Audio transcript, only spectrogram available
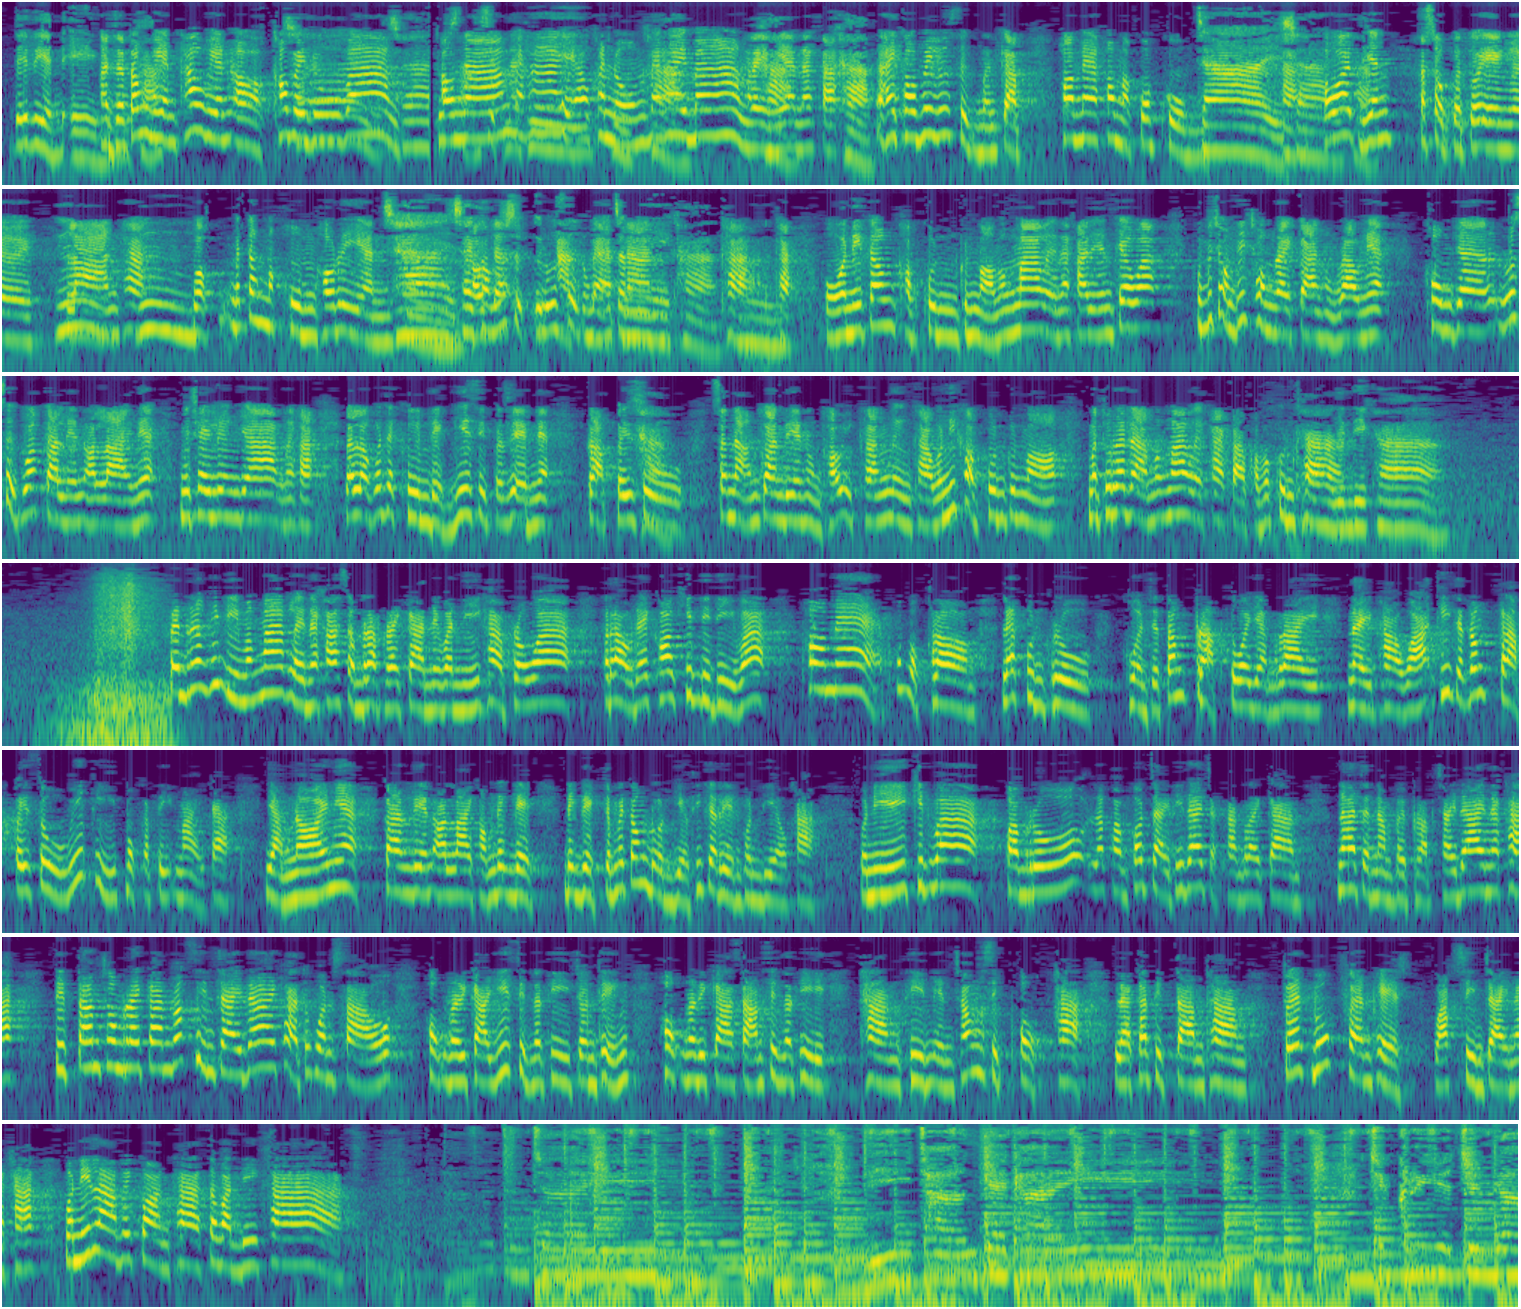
ได้เรียนเองอาจจะต้องคเวียนเข้าเวียนออกเข้าไปดูบ้าง ใช่ใช่เอาทุกน้ำ30ไปให้นาทีเอาขนมไปค่ะให้บ้างอะไรอย่างเงี้ยนะคะค่ะให้เขาไม่รู้สึกเหมือนกับพ่อแม่เข้ามาควบคุมใช่ค่ะใช่ เพราะว่าค่เรียนประสบกับตัวเองเลยอืมหลานค่ะอืม บอกไม่ต้องมาคุมเขาเรียนใช่ใช่เขความจะรู้สึกอึดอัดรู้สึกตรงแบนั้บนจะนั้นมีค่ะค่ะอืม ค่ะโอ้วันนี้ต้องขอบคุณคุณหมอมาก ๆ เลยนะคะดิฉันเชื่อว่าคุณผู้ชมที่ชมรายการของเราเนี่ย คงจะรู้สึกว่าการเรียนออนไลน์เนี่ยไม่ใช่เรื่องยากนะคะ แล้วเราก็จะคืนเด็ก 20%เนี่ยกลับไปสู่สนามการเรียนของเขาอีกครั้งหนึ่งค่ะ วันนี้ขอบคุณคุณหมอมัทุรดามาก ๆ เลยค่ะกราบขอบพระคุณค่ะ ยินดีค่ะ เป็นเรื่องที่ดีมาก ๆ เลยนะคะสำหรับรายการในวันนี้ค่ะ เพราะว่าเราได้ข้อคิดดี ๆ ว่าพ่อแม่ผู้ปกครองและคุณครู ควรจะต้องปรับตัวอย่างไรในภาวะที่จะต้องกลับไปสู่วิถีปกติใหม่ค่ะ อย่างน้อยเนี่ยการเรียนออนไลน์ของเด็ก ๆ เด็ก ๆ จะไม่ต้องโดดเดี่ยวที่จะเรียนคนเดียวค่ะ วันนี้คิดว่าความรู้และความเข้าใจที่ได้จากทางรายการ น่าจะนำไปปรับใช้ได้นะคะ ติดตามชมรายการวัคซีนใจได้ค่ะ ทุกวันเสาร์6นาฬิกา20 นาทีจนถึง 6นาฬิกา30 นาทีทางทีนเอ็นช่อง 16 ค่ะ และก็ติดตามทาง Facebook Fanpage วัคซีนใจนะคะ วันนี้ลาไปก่อนค่ะ สวัสดีค่ะมีทางแก้ไขจะเครียดจะเหงา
